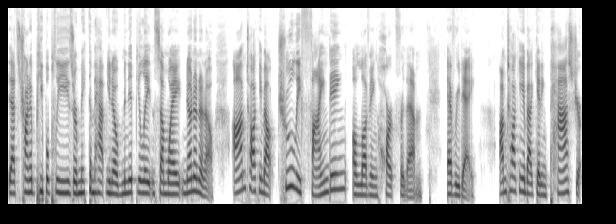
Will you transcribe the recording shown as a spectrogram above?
that's trying to people please or make them happy, you know, manipulate in some way. No, no, no, no. I'm talking about truly finding a loving heart for them every day. I'm talking about getting past your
